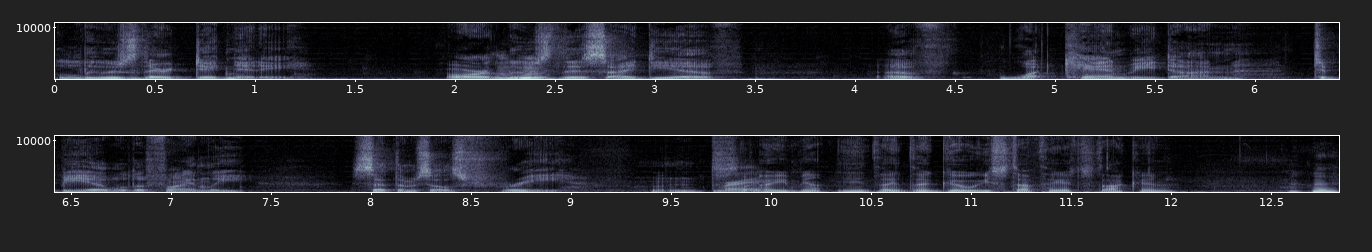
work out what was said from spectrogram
lose their dignity or Mm-hmm. lose this idea of of what can be done to be able to finally set themselves free. And it's Right. Oh, you mean the, the gooey stuff they get stuck in?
